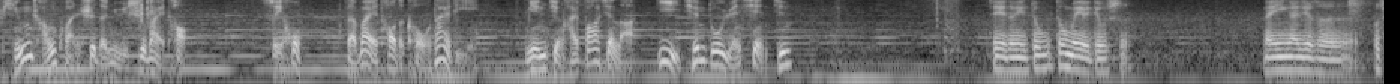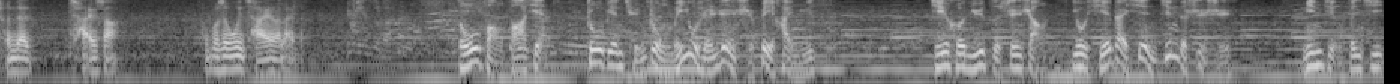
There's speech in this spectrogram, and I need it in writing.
平常款式的女士外套，随后在外套的口袋里，民警还发现了一千多元现金。这些东西都都没有丢失，那应该就是不存在财杀，他不是为财而来的。走访发现，周边群众没有人认识被害女子。结合女子身上有携带现金的事实，民警分析，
